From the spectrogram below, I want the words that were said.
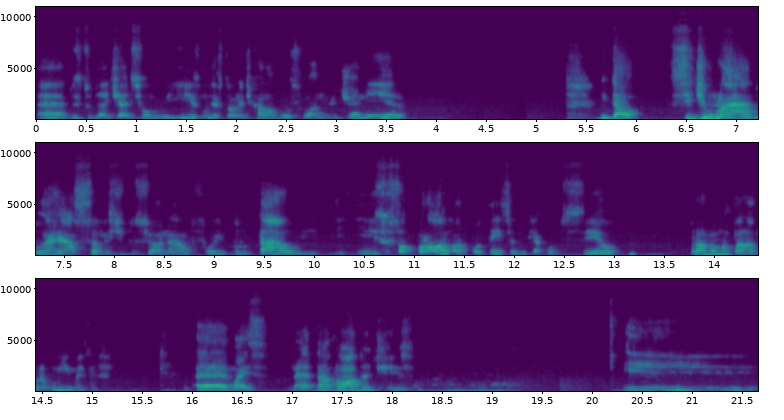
é, do estudante Edson Luiz, no restaurante Calabouço lá no Rio de Janeiro. Então, se de um lado a reação institucional foi brutal, e, e isso só prova a potência do que aconteceu, prova é uma palavra ruim, mas enfim, é, mas né, dá nota disso. E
